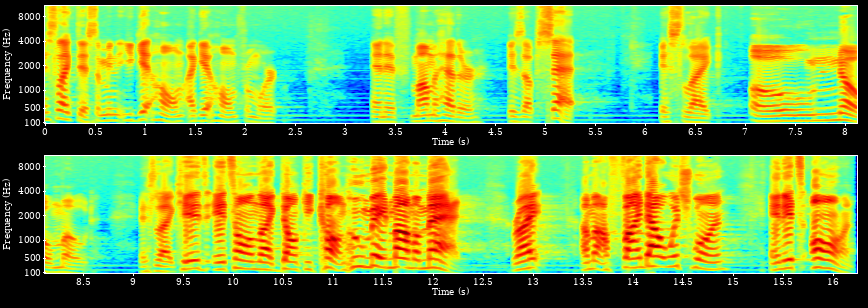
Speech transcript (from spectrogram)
It's like this. I mean, you get home, I get home from work, and if Mama Heather is upset, it's like, oh no mode. It's like, kids, it's on like Donkey Kong. Who made Mama mad? Right? I'm gonna find out which one, and it's on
